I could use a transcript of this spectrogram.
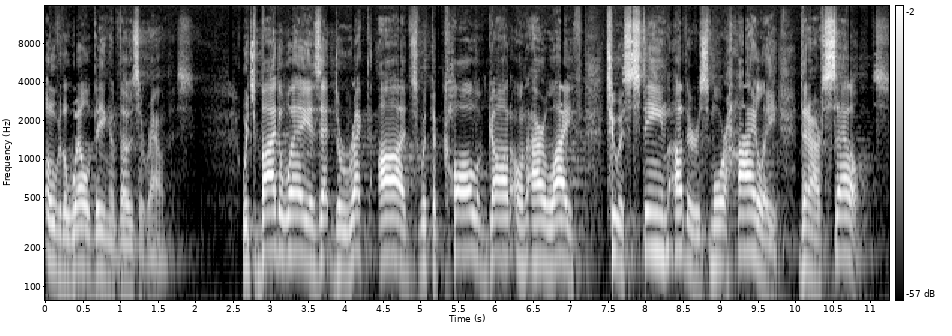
over the well being of those around us. which, by the way, is at direct odds with the call of God on our life to esteem others more highly than ourselves.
